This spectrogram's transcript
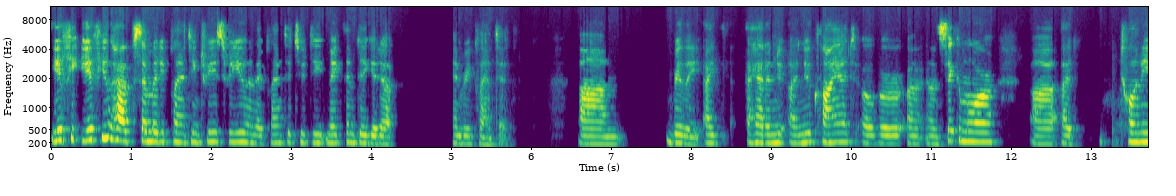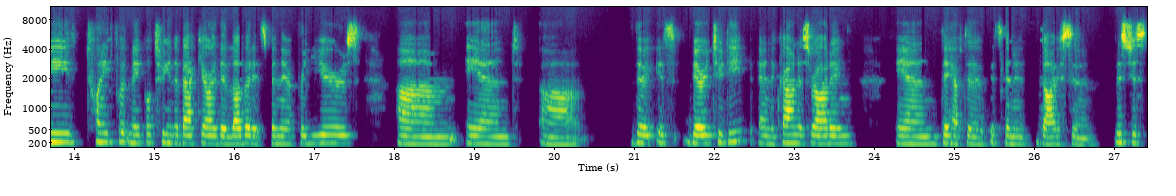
if, if you have somebody planting trees for you and they plant it too deep, make them dig it up and replant it. Um, really, I, I had a new, a new client over uh, on Sycamore, uh, a 20, 20 foot maple tree in the backyard. They love it. It's been there for years. Um, and uh, it's buried too deep and the crown is rotting and they have to, it's going to die soon. It's just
